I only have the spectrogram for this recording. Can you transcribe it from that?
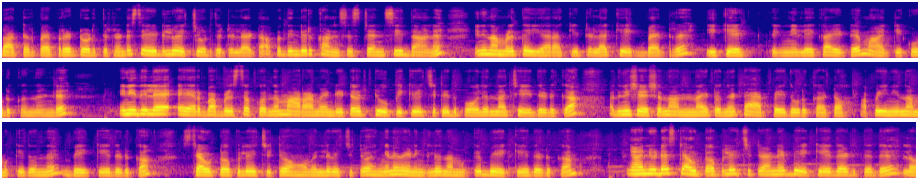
ബട്ടർ പേപ്പർ ഇട്ട് കൊടുത്തിട്ടുണ്ട്. സൈഡിൽ വെച്ച് കൊടുത്തിട്ടില്ല കേട്ടോ. അപ്പോൾ ഇതിന്റെ ഒരു കൺസിസ്റ്റൻസി ഇതാണ്. ഇനി നമ്മൾ തയ്യാറാക്കിയിട്ടുള്ള കേക്ക് ബാറ്റർ ഈ കേക്ക് ടിന്നിലേക്കായിട്ട് മാറ്റി കൊടുക്കുന്നുണ്ട്. ഇനി ഇതിലെ എയർ ബബിൾസ് ഒക്കെ ഒന്ന് മാറാൻ വേണ്ടിയിട്ട് ഒരു ടൂപ്പിക്ക് വെച്ചിട്ട് ഇതുപോലെ ഒന്ന് ചെയ്തെടുക്കുക. അതിനുശേഷം നന്നായിട്ടൊന്ന് ടാപ്പ് ചെയ്ത് കൊടുക്കുക കേട്ടോ. അപ്പോൾ ഇനി നമുക്കിതൊന്ന് ബേക്ക് ചെയ്തെടുക്കാം. സ്റ്റൗ ടോപ്പിൽ വെച്ചിട്ടോ ഓവനിൽ വെച്ചിട്ടോ എങ്ങനെ വേണമെങ്കിലും നമുക്ക് ബേക്ക് ചെയ്തെടുക്കാം. ഞാനിവിടെ സ്റ്റൗ ടോപ്പിൽ വെച്ചിട്ടാണ് ബേക്ക് ചെയ്തെടുത്തത്. ലോ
